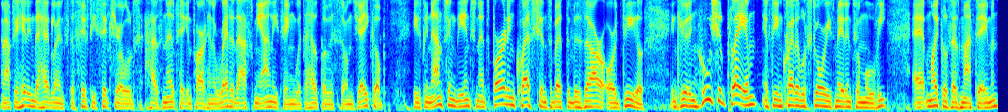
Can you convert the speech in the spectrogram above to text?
And after hitting the headlines, the 56 year old has now taken part in a Reddit Ask Me Anything with the help of his son Jacob. He's been answering the internet's burning questions about the bizarre ordeal, including who should play him if the incredible story is made into a movie. Uh, Michael says Matt Damon.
